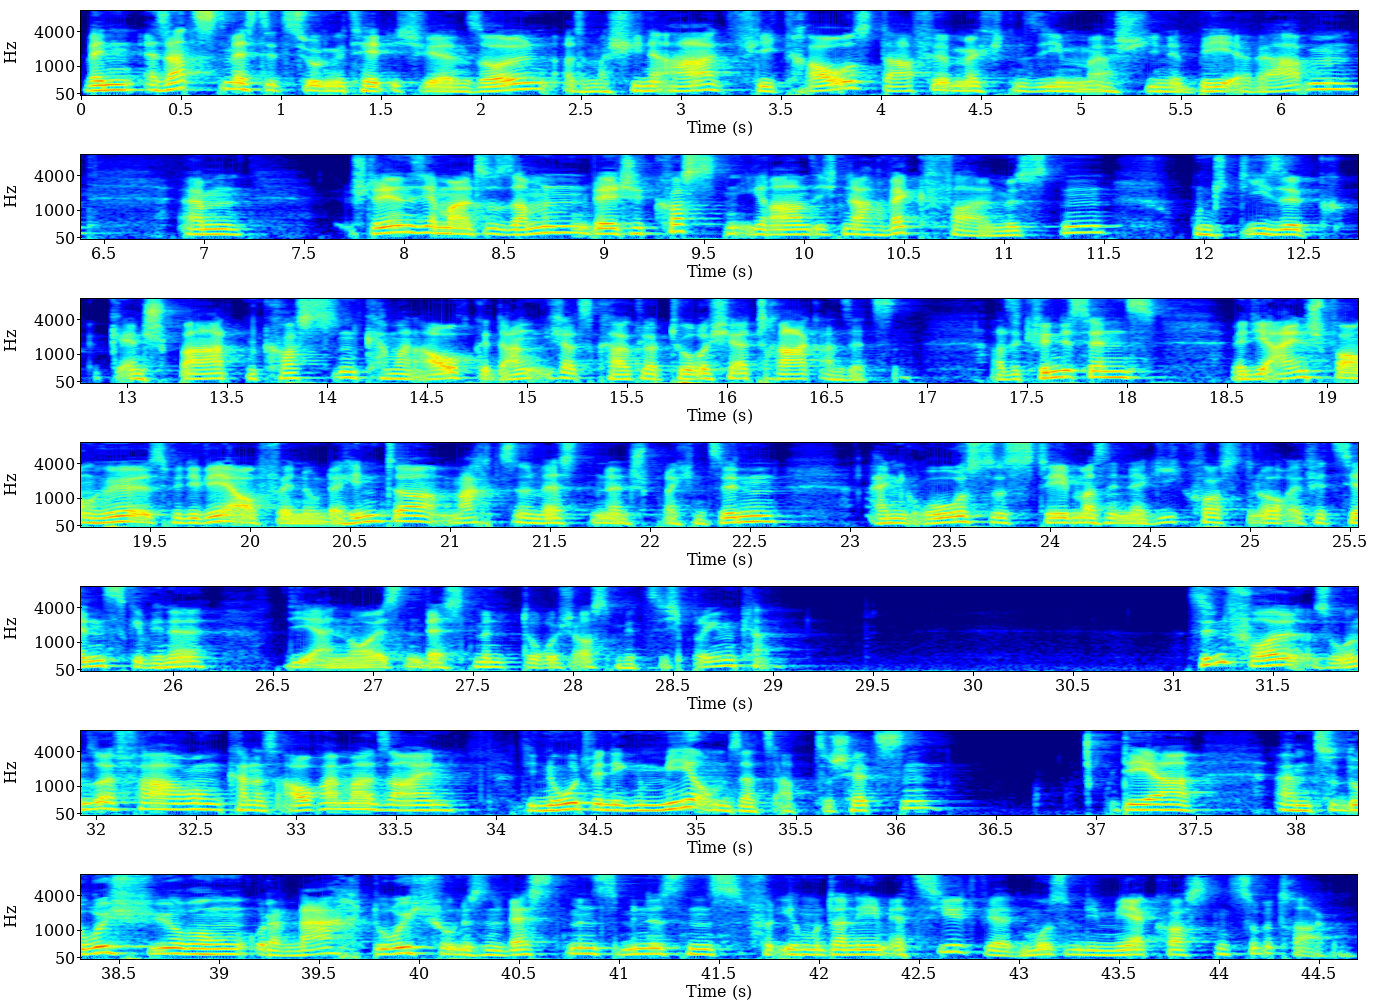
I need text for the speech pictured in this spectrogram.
wenn Ersatzinvestitionen getätigt werden sollen, also Maschine A fliegt raus, dafür möchten Sie Maschine B erwerben, ähm, stellen Sie mal zusammen, welche Kosten Ihrer Ansicht nach wegfallen müssten und diese entsparten Kosten kann man auch gedanklich als kalkulatorischer Ertrag ansetzen. Also Quintessenz, wenn die Einsparung höher ist mit die Wehraufwendung dahinter, macht das Investment entsprechend Sinn. Ein großes Thema sind Energiekosten und auch Effizienzgewinne, die ein neues Investment durchaus mit sich bringen kann. Sinnvoll, so unsere Erfahrung, kann es auch einmal sein, die notwendigen Mehrumsatz abzuschätzen, der ähm, zur Durchführung oder nach Durchführung des Investments mindestens von Ihrem Unternehmen erzielt werden muss, um die Mehrkosten zu betragen.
